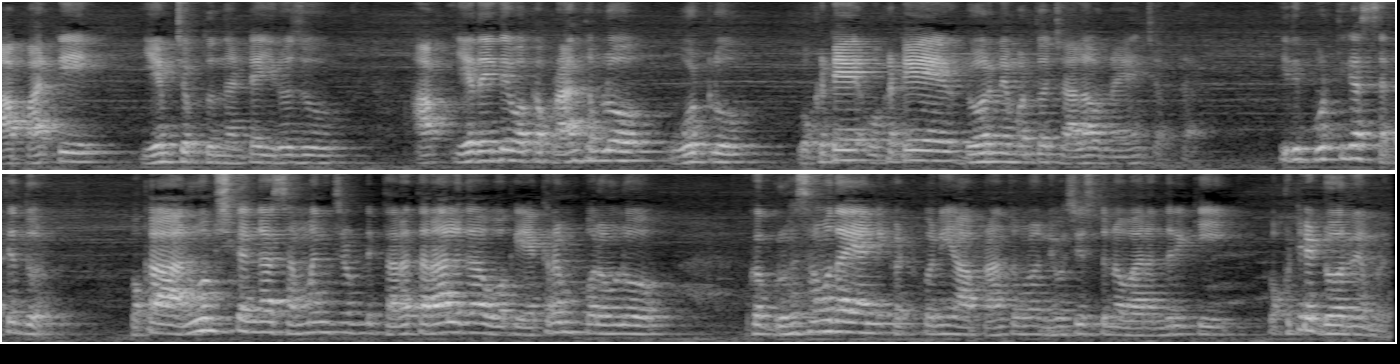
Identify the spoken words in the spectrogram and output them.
ఆ పార్టీ ఏం చెప్తుందంటే ఈరోజు ఏదైతే ఒక ప్రాంతంలో ఓట్లు ఒకటే ఒకటే డోర్ నెంబర్తో చాలా ఉన్నాయని చెప్తారు. ఇది పూర్తిగా సత్యదూరం ఒక అనువంశికంగా సంబంధించినటువంటి తరతరాలుగా ఒక ఎకరం పొలంలో ఒక గృహ సముదాయాన్ని కట్టుకొని ఆ ప్రాంతంలో నివసిస్తున్న వారందరికీ ఒకటే డోర్ నెంబర్.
